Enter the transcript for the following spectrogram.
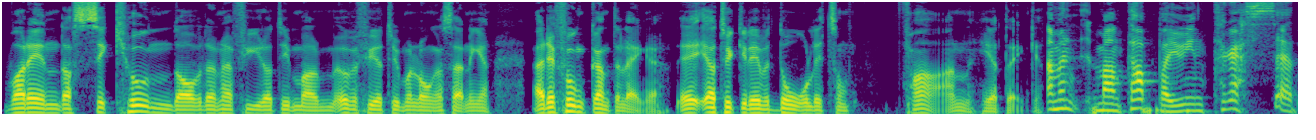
varenda sekund av den här fyra timmar, över fyra timmar långa sändningen. Nej, det funkar inte längre. Jag tycker det är dåligt som fan helt enkelt. Ja, men man tappar ju intresset,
